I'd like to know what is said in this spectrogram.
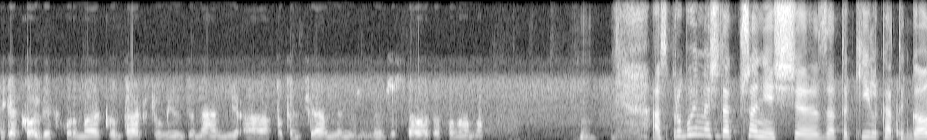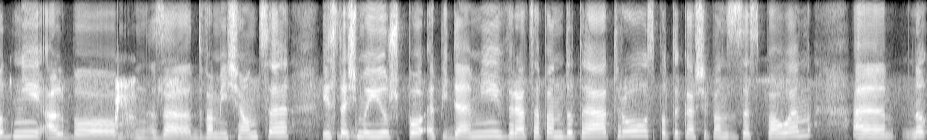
jakakolwiek forma kontaktu między nami a potencjalnym widzem została zachowana. A spróbujmy się tak przenieść e, za te kilka tygodni albo mm, za dwa miesiące. Jesteśmy już po epidemii, wraca pan do teatru, spotyka się pan z zespołem. E, no,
